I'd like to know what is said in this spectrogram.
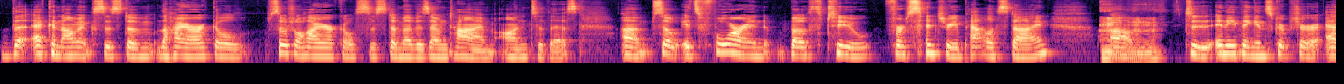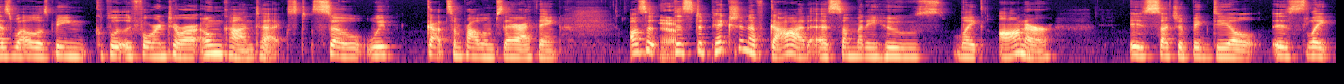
the economic system, the hierarchical, social hierarchical system of his own time onto this. Um, so it's foreign both to first century Palestine, um, mm-hmm. to anything in scripture, as well as being completely foreign to our own context. So we've got some problems there, I think. Also, yeah. this depiction of God as somebody whose like honor is such a big deal is like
